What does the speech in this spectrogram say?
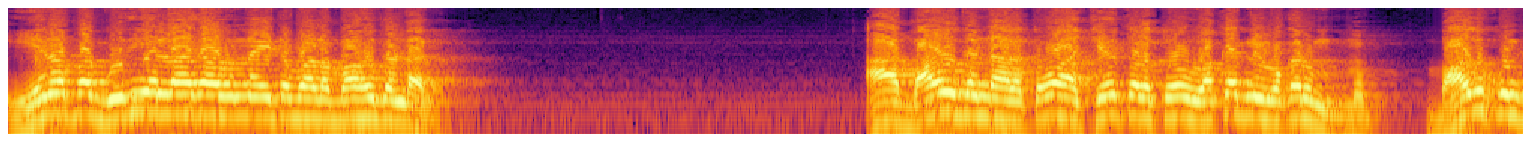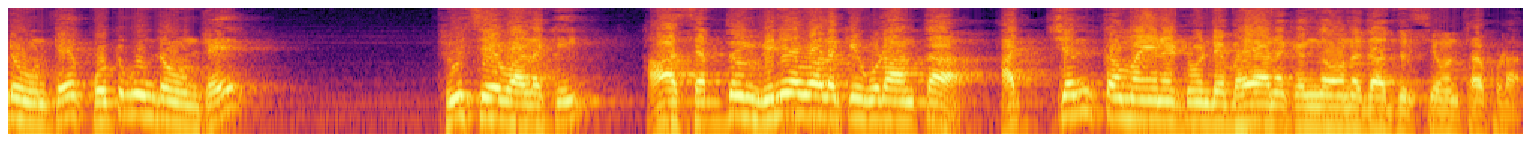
ఈనప గుదియల్లాగా ఉన్నాయిట వాళ్ళ బాహుదండాలు. ఆ బాహుదండాలతో ఆ చేతులతో ఒకరిని ఒకరు బాదుకుంటూ ఉంటే కొట్టుకుంటూ ఉంటే చూసే వాళ్ళకి ఆ శబ్దం వినే వాళ్ళకి కూడా అంత అత్యంతమైనటువంటి భయానకంగా ఉన్నది ఆ దృశ్యం అంతా కూడా.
